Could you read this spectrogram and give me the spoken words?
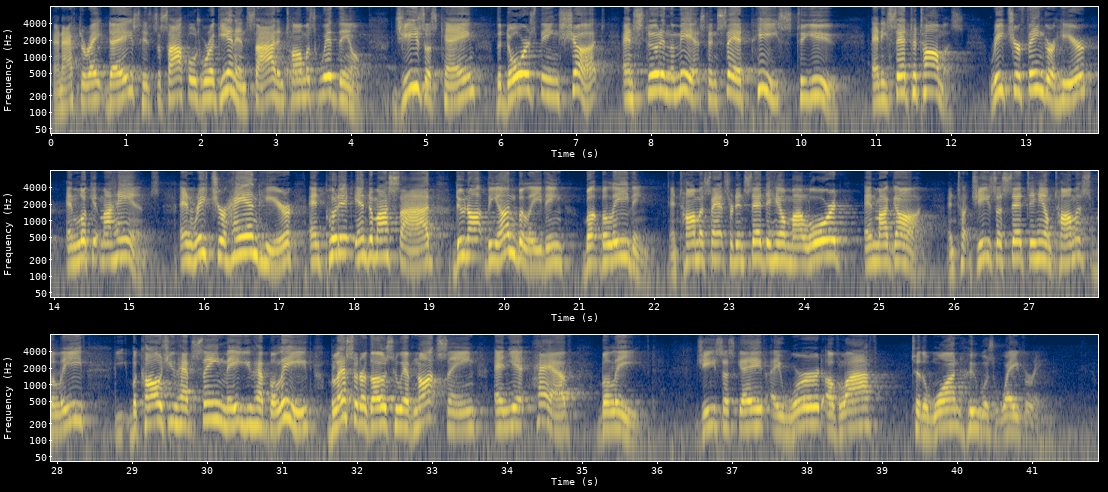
And after eight days, his disciples were again inside, and Thomas with them. Jesus came, the doors being shut, and stood in the midst, and said, Peace to you. And he said to Thomas, Reach your finger here, and look at my hands and reach your hand here and put it into my side. Do not be unbelieving, but believing. And Thomas answered and said to him, My Lord and my God. And Jesus said to him, Thomas, believe because you have seen me, you have believed. Blessed are those who have not seen and yet have believed. Jesus gave a word of life to the one who was wavering.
